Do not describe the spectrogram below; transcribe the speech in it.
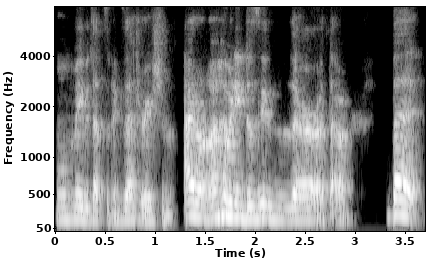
Well, maybe that's an exaggeration. I don't know how many diseases there are out there, but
